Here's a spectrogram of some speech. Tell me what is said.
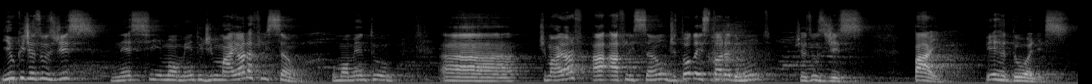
E o que Jesus diz nesse momento de maior aflição, o momento ah, de maior aflição de toda a história do mundo, Jesus diz: Pai, perdoa-lhes,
